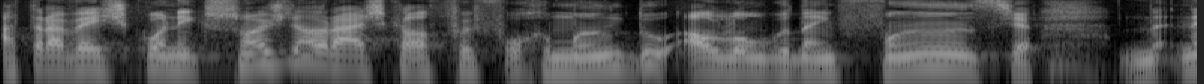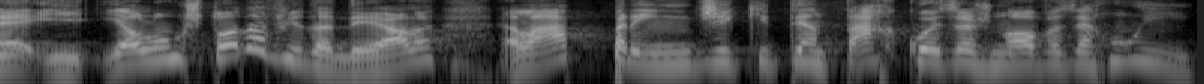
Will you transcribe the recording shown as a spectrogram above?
através de conexões neurais que ela foi formando ao longo da infância, né? E, e ao longo de toda a vida dela, ela aprende que tentar coisas novas é ruim.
